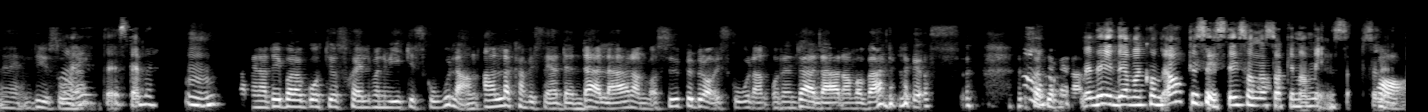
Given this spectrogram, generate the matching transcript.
Eh, Det är ju så. Nej, det stämmer. Mm. Jag menar, det är bara att gå till oss själva när vi gick i skolan. Alla kan vi säga den där läraren var superbra i skolan och den där läraren var värdelös. Ja, menar, men det är det man kommer, ja precis, det är sådana saker man minns, absolut. Ja.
